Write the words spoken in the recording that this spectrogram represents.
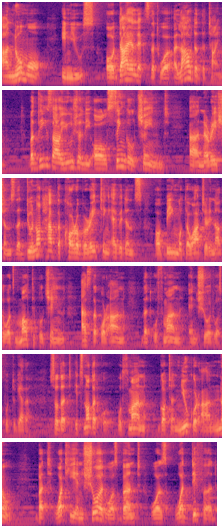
are no more in use or dialects that were allowed at the time. But these are usually all single chained uh, narrations that do not have the corroborating evidence of being mutawatir, in other words, multiple chain, as the Quran that Uthman ensured was put together. So that it's not that Uthman got a new Quran, no. But what he ensured was burnt was what differed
